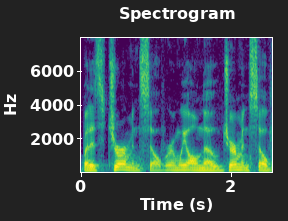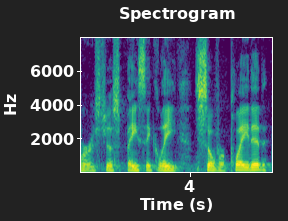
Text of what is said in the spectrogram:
but it's German silver, and we all know German silver is just basically silver plated.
